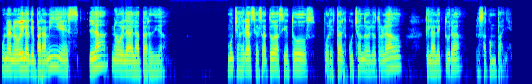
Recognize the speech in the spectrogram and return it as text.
una novela que para mí es la novela de la pérdida. Muchas gracias a todas y a todos por estar escuchando del otro lado. Que la lectura los acompañe.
